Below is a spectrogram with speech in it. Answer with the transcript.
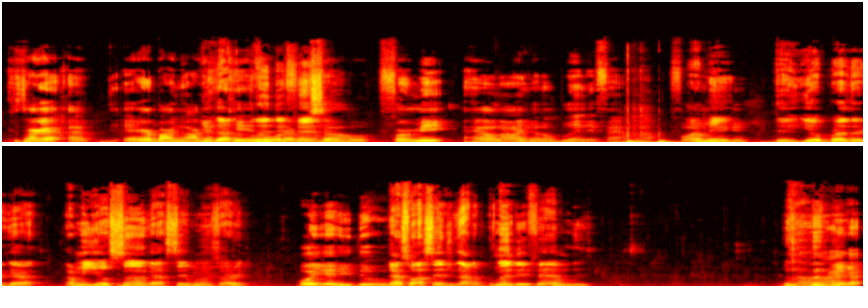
because I got I, everybody know I got, got a kid or whatever. family. So for me, hell no, I ain't got no blended family. I mean, the, your brother got. I mean, your son got siblings, right? well, yeah, he do. That's what I said. You got a blended family. Got,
